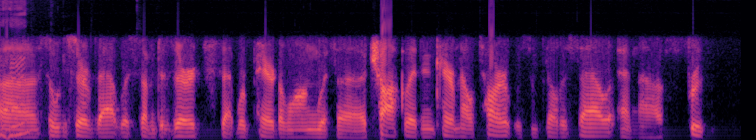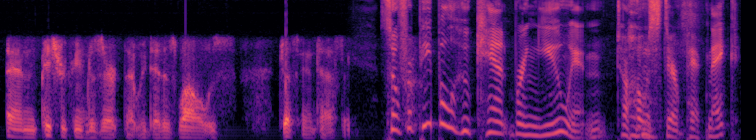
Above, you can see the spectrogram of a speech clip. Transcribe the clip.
Uh, so we served that with some desserts that were paired along with uh, chocolate and caramel tart with some fleur de sel and uh, fruit and pastry cream dessert that we did as well. It was just fantastic. So, for people who can't bring you in to host their picnic,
